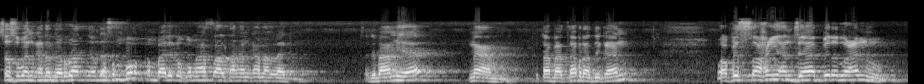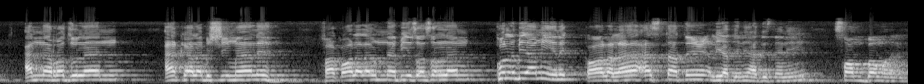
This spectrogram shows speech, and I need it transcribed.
sesuai dengan daruratnya udah sembuh kembali ke hukum asal tangan kanan lagi. Bisa dipahami ya? Nah, kita baca perhatikan. Wa fi sahih an Jabir anhu anna rajulan akala bishimalih faqala lahu Nabi sallallahu alaihi wasallam kul bi yaminik qala la astati' lihat ini hadisnya ini sombong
